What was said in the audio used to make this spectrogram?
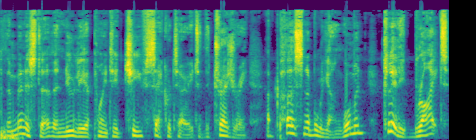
The minister, the newly appointed chief secretary to the Treasury, a personable young woman, clearly bright,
